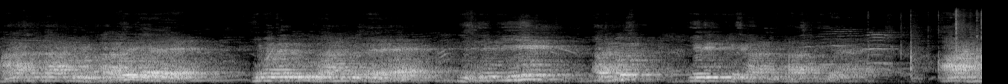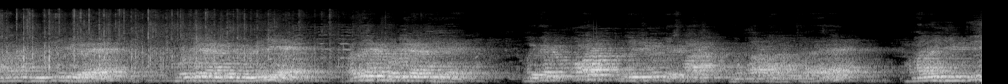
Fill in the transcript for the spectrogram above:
भारत सरकार की मंत्रालय है। हिमाचल प्रदेश है जिसने की अद्भुत तेज़ी के साथ विकास किया आज हमारी ज़िंदगी जो है छोटे राज्यों में नहीं है अरे छोटे राज्य है, मगर और देशों के साथ मुकाबला होता है। हमारी गिनती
